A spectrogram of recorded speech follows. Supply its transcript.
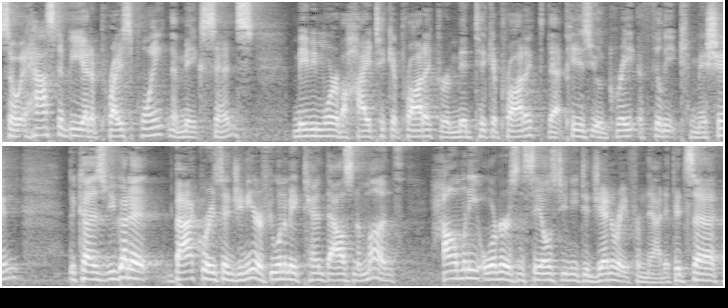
So it has to be at a price point that makes sense, maybe more of a high ticket product or a mid ticket product that pays you a great affiliate commission. Because you've got to backwards engineer. If you want to make 10,000 a month, how many orders and sales do you need to generate from that? If it's a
